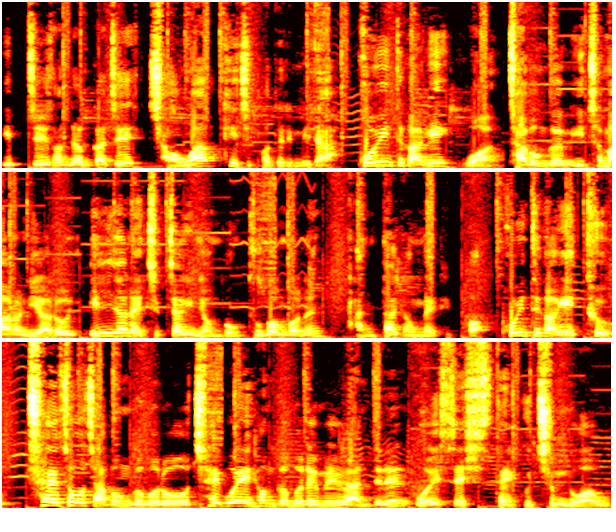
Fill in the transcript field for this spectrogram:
입지 선정까지 정확히 짚어드립니다. 포인트 강의 1 자본금 2천만 원 이하로 1년에 직장인 이상인 연봉 두 번 버는 단타 경매 비법. 포인트 강의 2. 최소 자본금으로 최고의 현금 흐름을 만드는 월세 시스템 구축 노하우.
